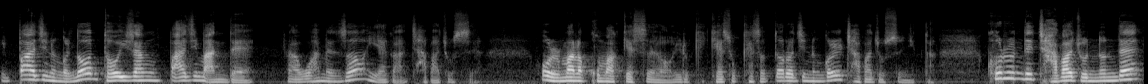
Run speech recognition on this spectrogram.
이 빠지는 걸 넌 더 이상 빠지면 안 돼. 라고 하면서 얘가 잡아줬어요. 얼마나 고맙겠어요. 이렇게 계속해서 떨어지는 걸 잡아줬으니까. 그런데 잡아줬는데,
